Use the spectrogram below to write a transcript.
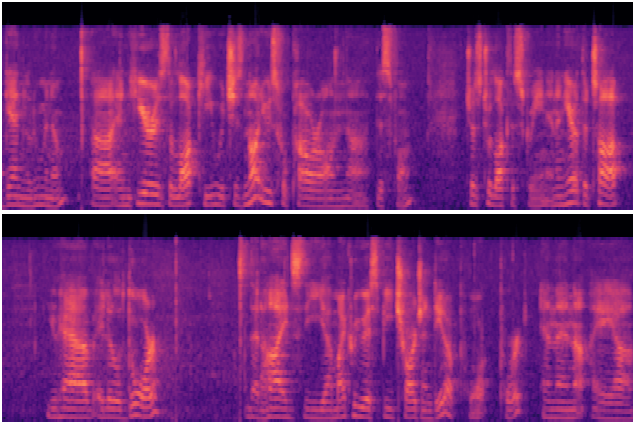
again, aluminum. Uh, and here is the lock key, which is not used for power on uh, this phone, just to lock the screen. And then here at the top, you have a little door that hides the uh, micro USB charge and data port, port and then a uh,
